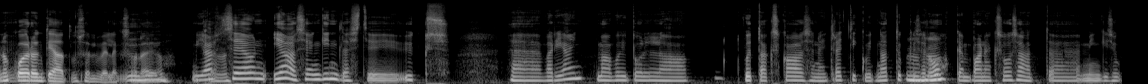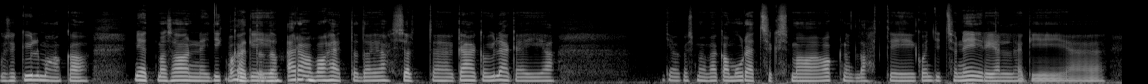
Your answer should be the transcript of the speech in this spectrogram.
noh, koer on teadvusel veel, eks ole ju. Mhm. jah, see on, jaa, see on kindlasti üks äh, variant, ma võib-olla võtaks kaasa neid rätikuid natukese mm -hmm. rohkem, paneks osad äh, mingisuguse külmaga, nii et ma saan neid ikkagi vahetada. ära vahetada jah, sealt äh, käega üle käia. Ei tea, kas ma väga muretseks, ma aknad lahti, konditsioneeri jällegi äh,.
